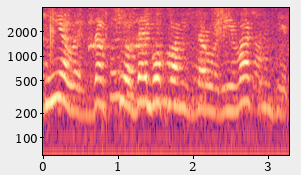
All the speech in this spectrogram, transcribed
смелость, за все. Дай Бог вам здоровья и вашим детям.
